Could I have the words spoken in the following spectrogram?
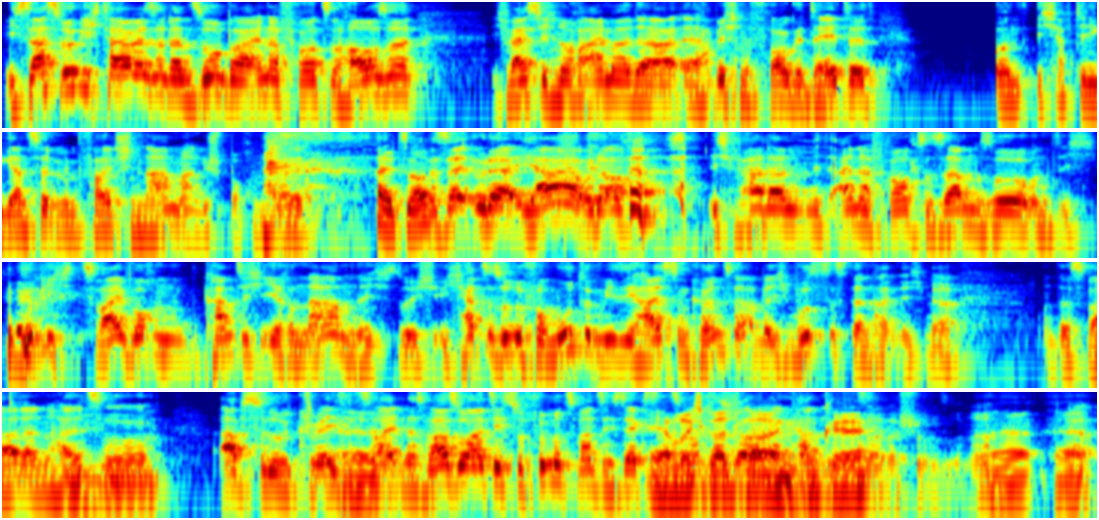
ich saß wirklich teilweise dann so bei einer Frau zu Hause. Ich weiß nicht noch einmal, da äh, habe ich eine Frau gedatet und ich habe die die ganze Zeit mit dem falschen Namen angesprochen, weil. Als ob. Das heißt, oder ja, oder auch, ich war dann mit einer Frau zusammen so und ich wirklich zwei Wochen kannte ich ihren Namen nicht. So, ich, ich hatte so eine Vermutung, wie sie heißen könnte, aber ich wusste es dann halt nicht mehr. Und das war dann halt mhm. so absolut crazy äh, Zeiten. Das war so, als ich so 25, 26 ja, wollte ich gerade fragen. Okay. aber schon so, ne? Ja, ja. Ja,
